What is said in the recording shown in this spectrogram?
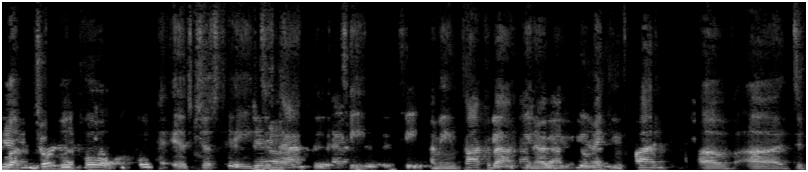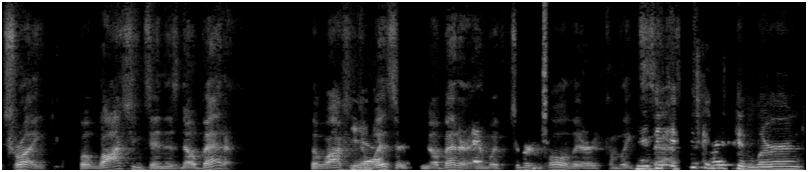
look, Jordan Poole is just a disaster team. I mean, talk about you know you, you're making fun of uh, Detroit, but Washington is no better. The Washington Yeah. Wizards no better, and with Jordan Poole, they're a complete If, disaster. if these guys could learn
